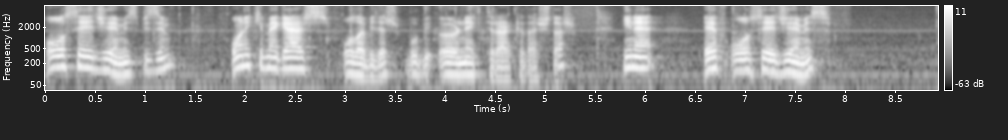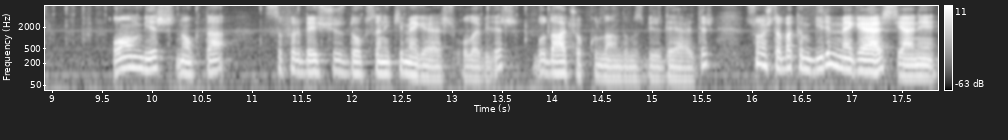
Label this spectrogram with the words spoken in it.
FOSC'miz bizim 12 MHz olabilir. Bu bir örnektir arkadaşlar. Yine FOSC'miz 11.6 0,592 MHz olabilir. Bu daha çok kullandığımız bir değerdir. Sonuçta bakın 1 MHz yani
